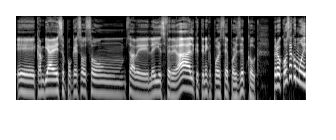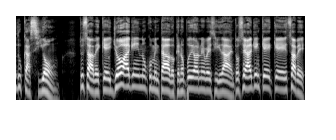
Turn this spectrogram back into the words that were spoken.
eh, cambiar eso porque eso son, ¿sabes? Leyes federal que tiene que poder ser por zip code. Pero cosas como educación. Tú sabes que yo, alguien documentado que no pudo ir a la universidad, entonces alguien que, que sabe,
